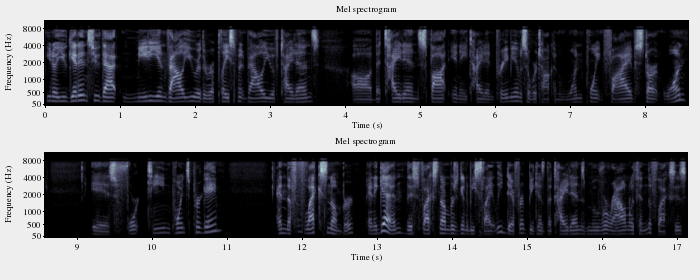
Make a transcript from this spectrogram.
You know, you get into that median value or the replacement value of tight ends, uh, the tight end spot in a tight end premium. So we're talking 1.5 start one is 14 points per game. And the flex number, and again, this flex number is going to be slightly different because the tight ends move around within the flexes,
